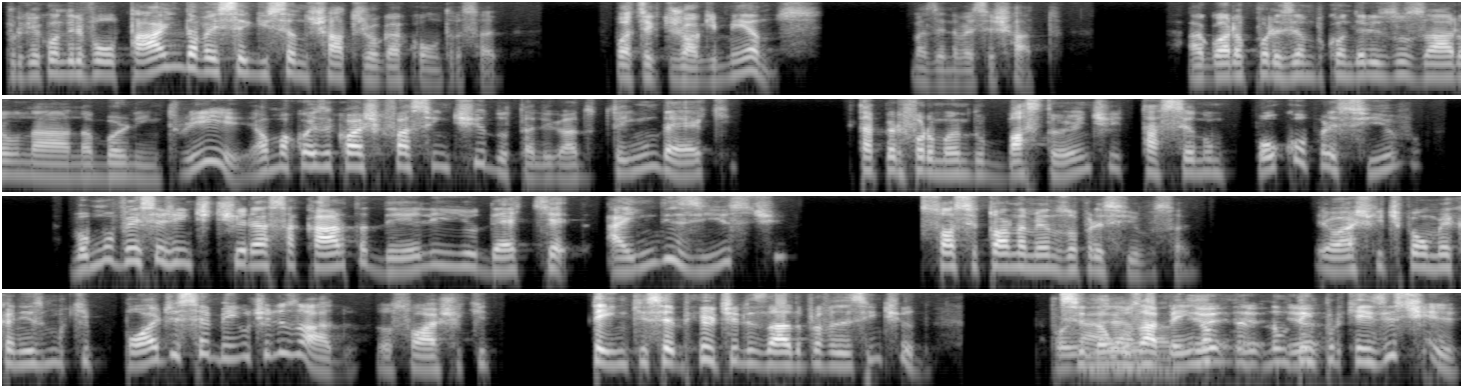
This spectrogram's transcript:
Porque quando ele voltar, ainda vai seguir sendo chato jogar contra, sabe? Pode ser que tu jogue menos, mas ainda vai ser chato. Agora, por exemplo, quando eles usaram na, na Burning Tree, é uma coisa que eu acho que faz sentido, tá ligado? Tem um deck tá performando bastante, tá sendo um pouco opressivo. Vamos ver se a gente tira essa carta dele e o deck ainda existe, só se torna menos opressivo, sabe? Eu acho que tipo, é um mecanismo que pode ser bem utilizado. Eu só acho que tem que ser bem utilizado pra fazer sentido. Pois se não é, usar bem, eu- não, eu- não eu- tem por que existir, Eu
